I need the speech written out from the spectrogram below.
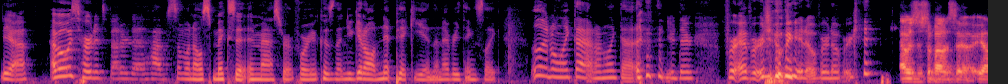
Yeah. I've always heard it's better to have someone else mix it and master it for you because then you get all nitpicky and then everything's like, oh, I don't like that. I don't like that. You're there forever doing it over and over again. i was just about to say that yeah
